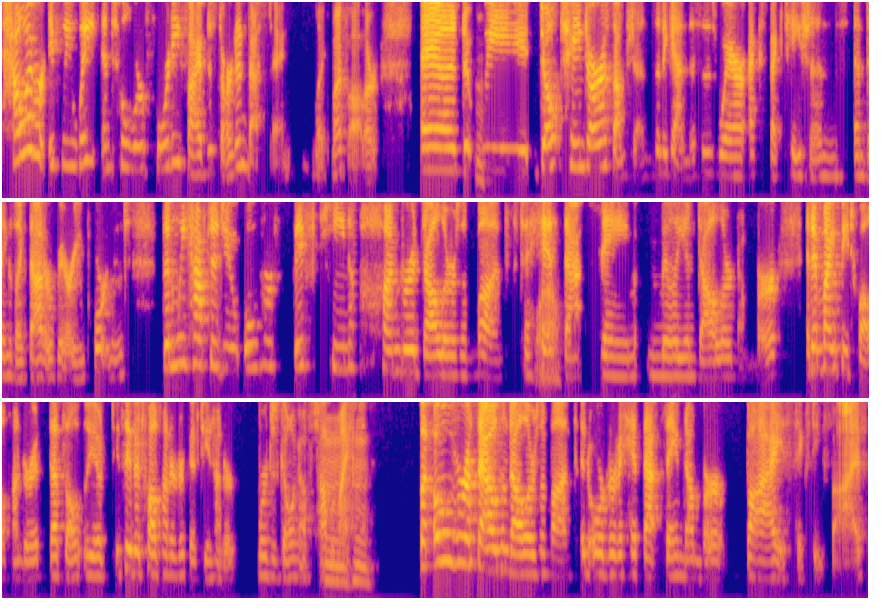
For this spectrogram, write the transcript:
However, if we wait until we're 45 to start investing, like my father, and hmm. we don't change our assumptions, and again, this is where expectations and things like that are very important, then we have to do over $1,500 a month to wow. hit that same million dollar number. And it might be 1200 That's all, you know, it's either 1200 or 1500 We're just going off the top mm-hmm. of my head. Mm-hmm. But over a $1,000 a month in order to hit that same number by 65.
